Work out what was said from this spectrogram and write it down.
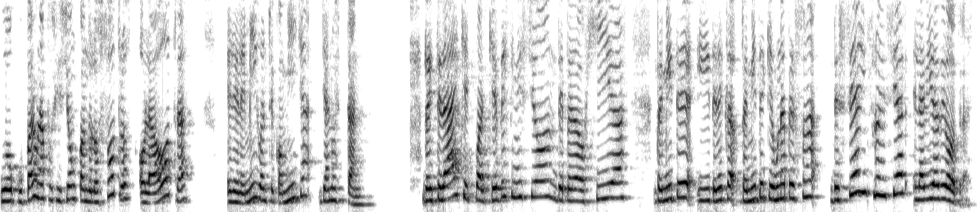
o ocupar una posición cuando los otros o las otras, el enemigo, entre comillas, ya no están. Reiterar que cualquier definición de pedagogías remite, y tener, remite que una persona desea influenciar en la vida de otras.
